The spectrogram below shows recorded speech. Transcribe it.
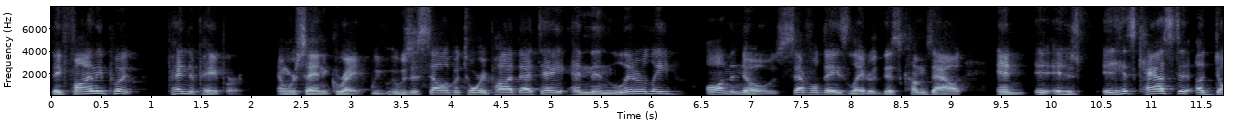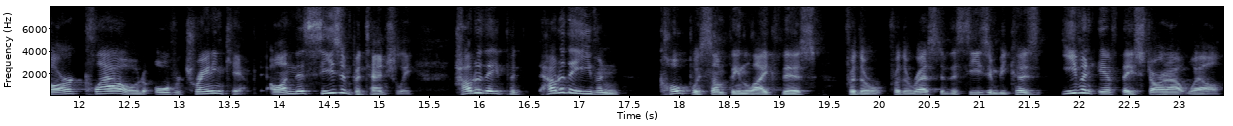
they finally put pen to paper and we're saying, great. We, it was a celebratory pod that day. And then literally on the nose, several days later, this comes out and it, it has it has cast a dark cloud over training camp on this season potentially. How do they put how do they even cope with something like this for the for the rest of the season? Because even if they start out well,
